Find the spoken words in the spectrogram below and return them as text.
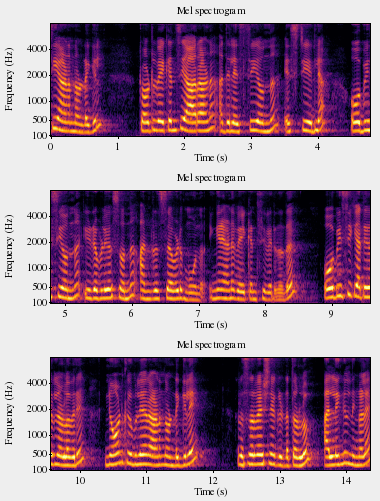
ടി ആണെന്നുണ്ടെങ്കിൽ ടോട്ടൽ വേക്കൻസി ആറാണ് അതിൽ എസ് സി ഒന്ന് എസ് ടി ഇല്ല ഒ ബി സി ഒന്ന് ഇ ഡബ്ല്യു എസ് ഒന്ന് അൺറിസർവ്ഡ് മൂന്ന്. ഇങ്ങനെയാണ് വേക്കൻസി വരുന്നത്. ഒ ബി സി കാറ്റഗറിയിലുള്ളവർ നോൺ ക്രിമിലിയർ ആണെന്നുണ്ടെങ്കിലേ റിസർവേഷനെ കിട്ടത്തുള്ളൂ. അല്ലെങ്കിൽ നിങ്ങളെ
